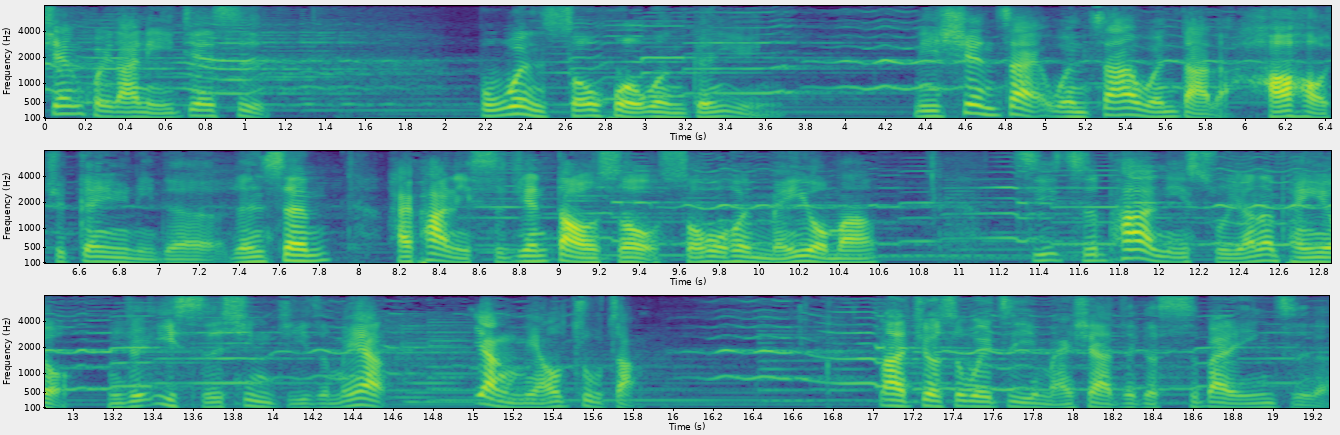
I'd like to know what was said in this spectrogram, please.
先回答你一件事。不问收获，问耕耘。你现在稳扎稳打的，好好去耕耘你的人生，还怕你时间到的时候收获会没有吗？只只怕你属羊的朋友，你就一时性急，怎么样，揠苗助长，那就是为自己埋下这个失败的因子了。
